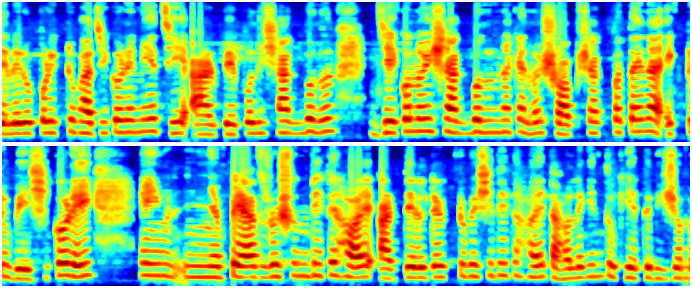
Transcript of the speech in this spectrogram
তেলের উপর একটু ভাজি করে নিয়েছি। আর পেপলি শাক বলুন, যে কোনোই শাক বলুন না কেন, সব শাক পাতায় না একটু বেশি করেই এই পেঁয়াজ রসুন দিতে হয় আর তেলটা একটু বেশি দিতে হয়, তাহলে কিন্তু খেতে ভীষণ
